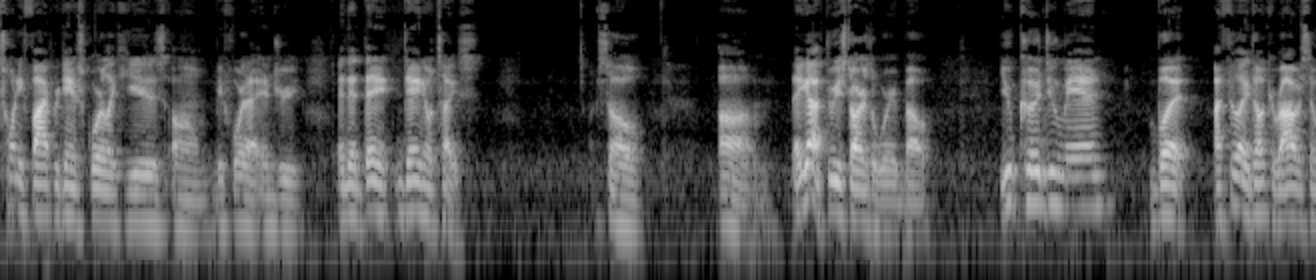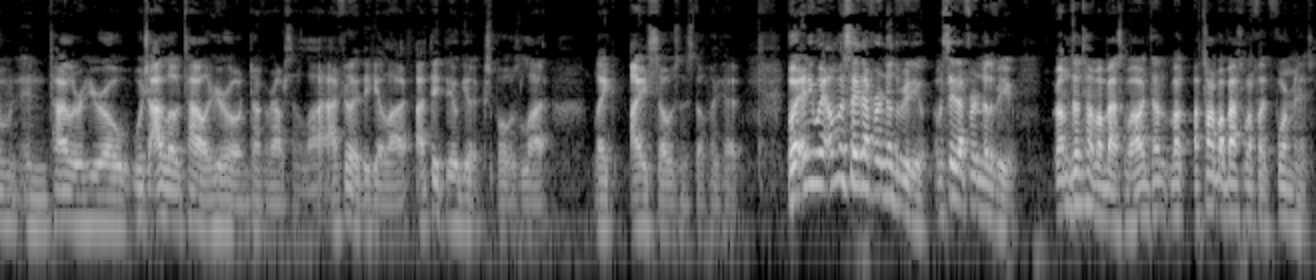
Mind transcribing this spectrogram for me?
25 per game scorer like he is um before that injury. And then da- Daniel Theis. So, um, they got three stars to worry about. You could do man, but I feel like Duncan Robinson and Tyler Herro, which I love Tyler Herro and Duncan Robinson a lot. I feel like they get a lot. I think they'll get exposed a lot, like ISOs and stuff like that. But anyway, I'm gonna say that for another video. I'm gonna say that for another video. I'm done talking about basketball. I'm done. I talked about basketball for like four minutes.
